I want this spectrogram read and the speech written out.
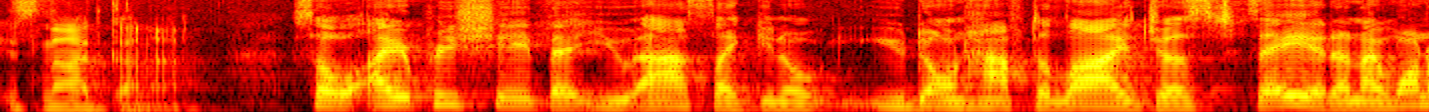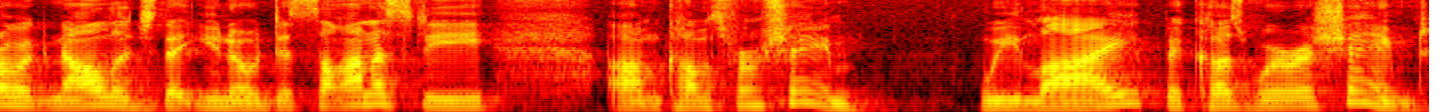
It's not gonna. So I appreciate that you asked, like, you know, you don't have to lie, just say it. And I want to acknowledge that, you know, dishonesty um, comes from shame. We lie because we're ashamed.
